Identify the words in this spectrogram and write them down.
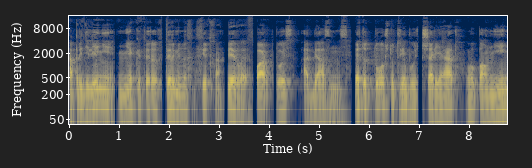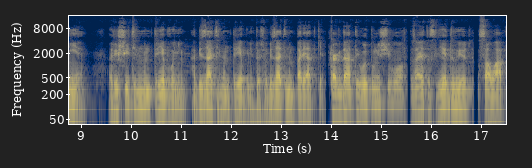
Определение некоторых терминов фикха. Первое. Фард, то есть обязанность. Это то, что требует шариат выполнения решительным требованием, обязательным требованием, то есть в обязательном порядке. Когда ты выполнишь его, за это следует саваб,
